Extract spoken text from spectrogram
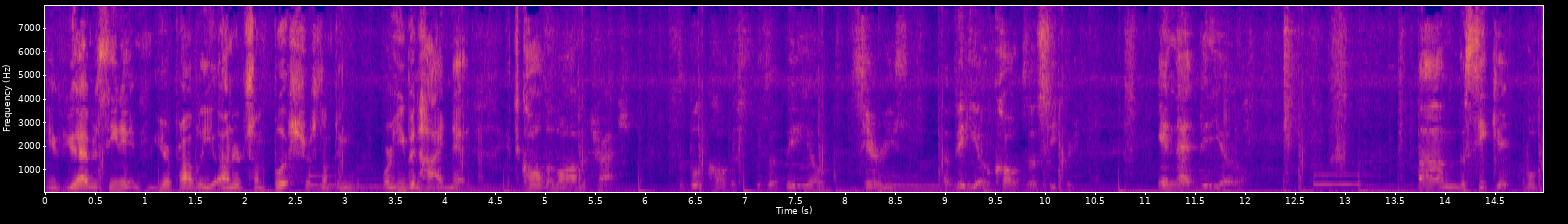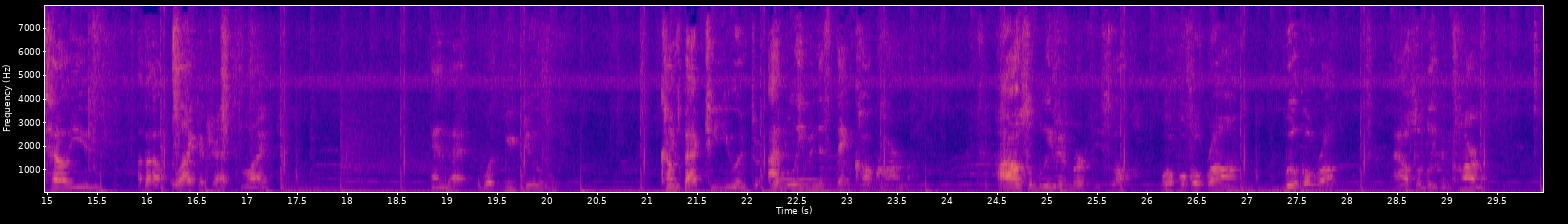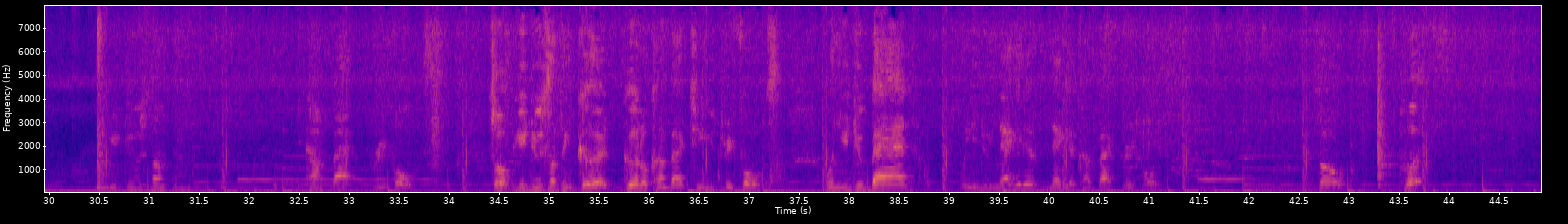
If you haven't seen it, you're probably under some bush or something where you've been hiding it. It's called The Law of Attraction. It's a book called this. It's a video series, a video called The Secret. In that video, um, the secret will tell you about like attracts like, and that what you do comes back to you. And I believe in this thing called karma. I also believe in Murphy's law. What will go wrong will go wrong. I also believe in karma. When you do something, it comes back threefold. So if you do something good, good will come back to you threefold. When you do bad, when you do negative, negative comes back threefold. So put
